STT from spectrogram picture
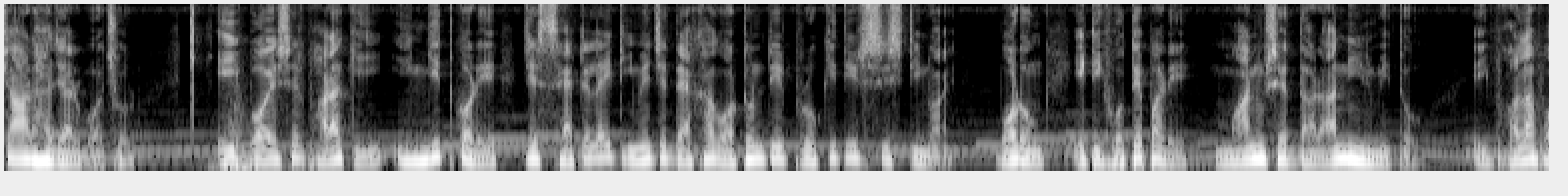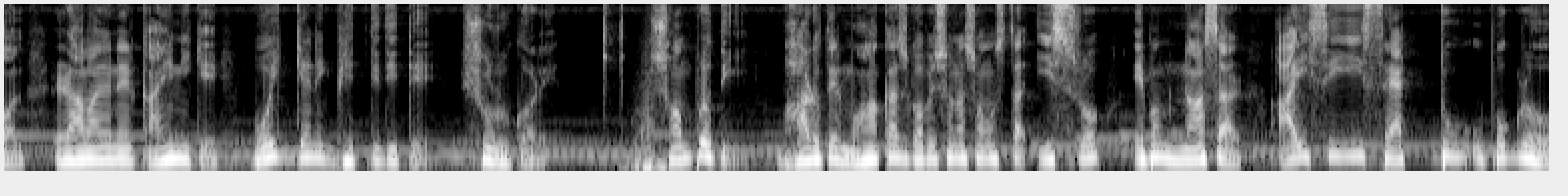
চার হাজার বছর। এই বয়সের ফারাকই ইঙ্গিত করে যে স্যাটেলাইট ইমেজে দেখা গঠনটির প্রকৃতির সৃষ্টি নয়, বরং এটি হতে পারে মানুষের দ্বারা নির্মিত। এই ফলাফল রামায়ণের কাহিনীকে বৈজ্ঞানিক ভিত্তি দিতে শুরু করে। সম্প্রতি ভারতের মহাকাশ গবেষণা সংস্থা ইসরো এবং নাসার আইসিই স্যাট টু উপগ্রহ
